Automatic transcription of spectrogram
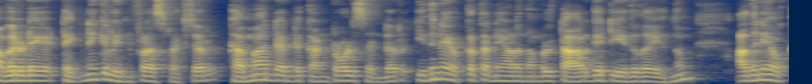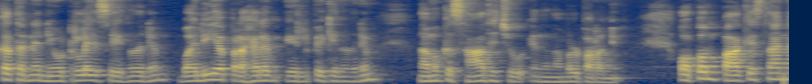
അവരുടെ technical infrastructure command and control centre ഇതിനെയൊക്കെ തന്നെയാണ് നമ്മൾ ടാർഗറ്റ് ചെയ്തത് എന്നും അതിനെയൊക്കെ തന്നെ ന്യൂട്രലൈസ് ചെയ്യുന്നതിനും വലിയ പ്രഹരം ഏൽപ്പിക്കുന്നതിനും നമുക്ക് സാധിച്ചു എന്ന് നമ്മൾ പറഞ്ഞു. ഒപ്പം പാകിസ്ഥാൻ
